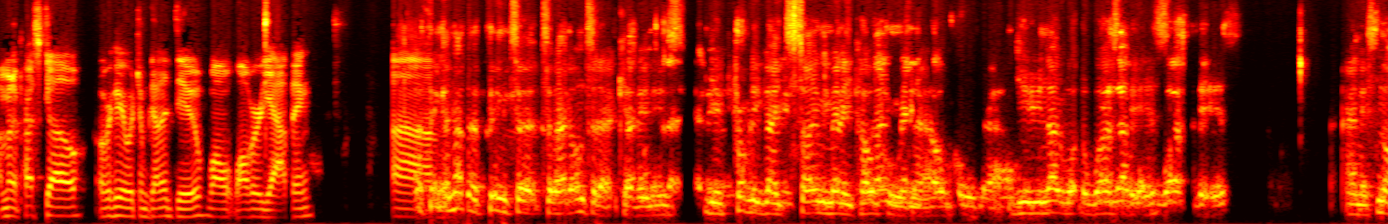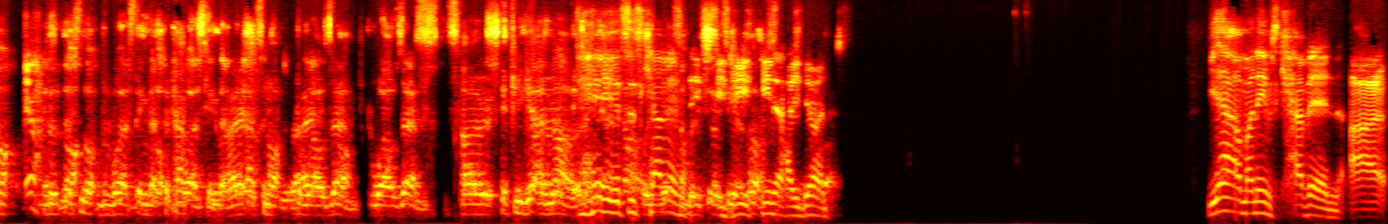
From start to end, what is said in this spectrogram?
I'm gonna press go over here, which I'm gonna do while while we're yapping. Um, I think um, another thing to, to add on to that, Kevin, is you've probably made so many cold calls now. Do you know what the worst of it is and it's not yeah, the, it's, not, not, the worst thing that could happen to you, right? It's not the world's end. The world's end. So if you get a no, hey, this is Kevin, HCG. Tina, how you doing? Yeah, my name's Kevin. Uh,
